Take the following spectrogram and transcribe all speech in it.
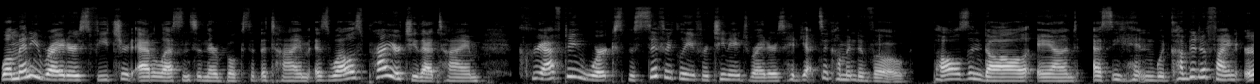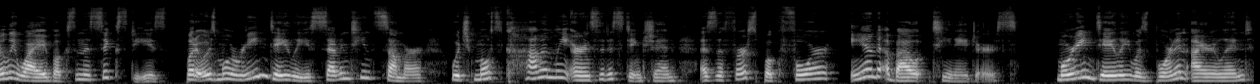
While many writers featured adolescents in their books at the time, as well as prior to that time, crafting work specifically for teenage writers had yet to come into vogue. Paul Zindel and S.E. Hinton would come to define early YA books in the 60s, but it was Maureen Daly's 17th Summer which most commonly earns the distinction as the first book for and about teenagers. Maureen Daly was born in Ireland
